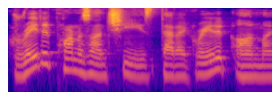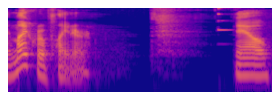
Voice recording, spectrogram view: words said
grated Parmesan cheese that I grated on my microplaner. Now,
